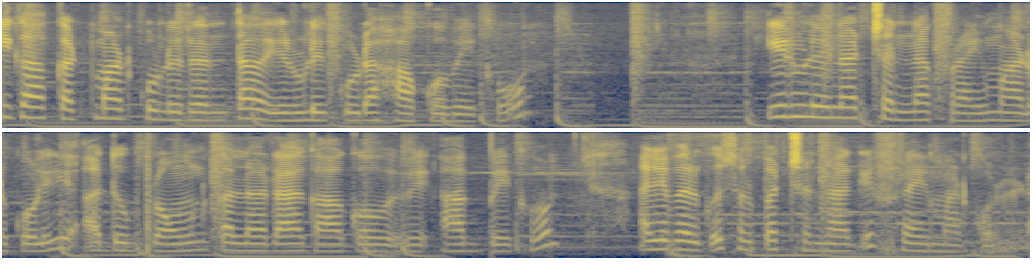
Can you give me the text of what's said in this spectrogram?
ಈಗ ಕಟ್ ಮಾಡ್ಕೊಂಡಿರೋಂಥ ಈರುಳ್ಳಿ ಕೂಡ ಹಾಕೋಬೇಕು. ಈರುಳ್ಳಿನ ಚೆನ್ನಾಗಿ ಫ್ರೈ ಮಾಡ್ಕೊಳ್ಳಿ. ಅದು ಬ್ರೌನ್ ಕಲರಾಗಿ ಆಗೋ ಆಗಬೇಕು. ಅಲ್ಲಿವರೆಗೂ ಸ್ವಲ್ಪ ಚೆನ್ನಾಗಿ ಫ್ರೈ ಮಾಡ್ಕೊಳ್ಳೋಣ.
